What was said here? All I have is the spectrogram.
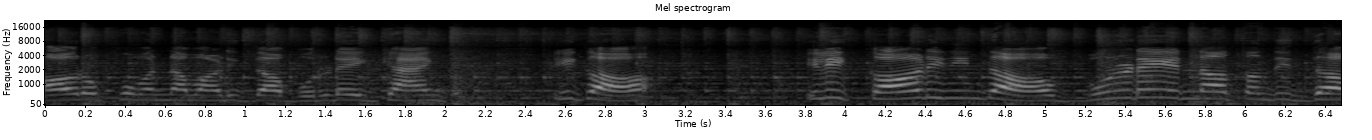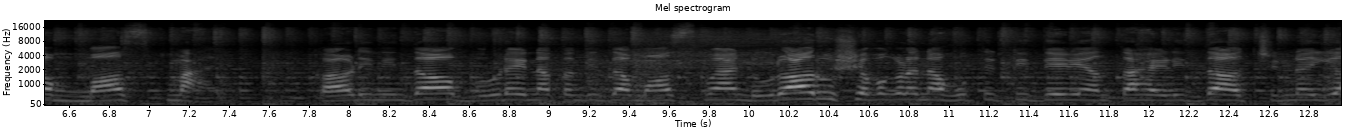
ಆರೋಪವನ್ನ ಮಾಡಿದ್ದ ಬುರುಡೆ ಗ್ಯಾಂಗ್. ಈಗ ಇಲ್ಲಿ ಕಾಡಿನಿಂದ ಬುರುಡೆಯನ್ನ ತಂದಿದ್ದ ಮಾಸ್ಕ್ ಮ್ಯಾನ್. ಕಾಡಿನಿಂದ ಬುರುಡೆಯನ್ನ ತಂದಿದ್ದ ಮಾಸ್ಕ್ ಮ್ಯಾನ್ ನೂರಾರು ಶವಗಳನ್ನ ಹುಟ್ಟಿಟ್ಟಿದ್ದೇವೆ ಅಂತ ಹೇಳಿದ್ದ ಚಿನ್ನಯ್ಯ.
